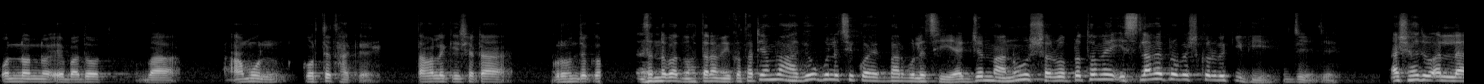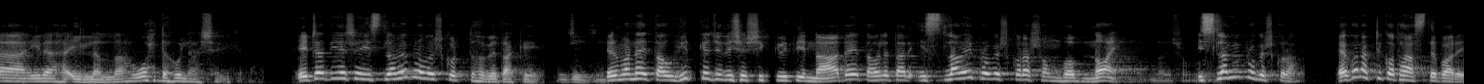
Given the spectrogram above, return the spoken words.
অন্য অন্য এবাদত বা আমুল করতে থাকে তাহলে কি সেটা গ্রহণযোগ্য ধন্যবাদ মহতারাম এই কথাটি আমরা আগেও বলেছি কয়েকবার বলেছি। একজন মানুষ সর্বপ্রথমে ইসলামে প্রবেশ করবে কি দিয়ে? জি জি। আশহাদু আল্লাহ ইলাহা ইল্লাল্লাহ ওয়াহদাহু লা শারীকা এটা দিয়ে সে ইসলামে প্রবেশ করতে হবে তাকে। জি জি। এর মানে তাওহিদকে যদি সে স্বীকৃতি না দেয় তাহলে তার ইসলামে প্রবেশ করা সম্ভব নয়। ইসলামে প্রবেশ করা। এখন একটি কথা আসতে পারে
